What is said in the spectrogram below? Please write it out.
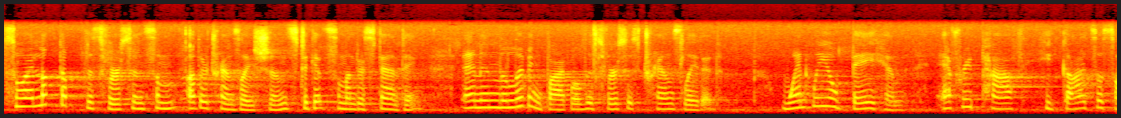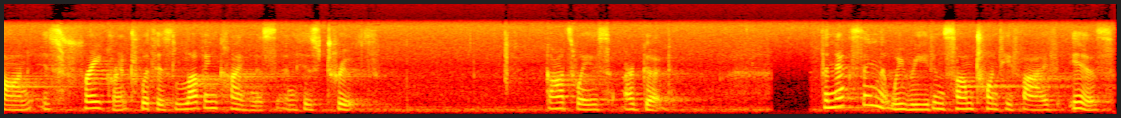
So I looked up this verse in some other translations to get some understanding. And in the Living Bible, this verse is translated When we obey him, every path he guides us on is fragrant with his loving kindness and his truth. God's ways are good. The next thing that we read in Psalm 25 is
